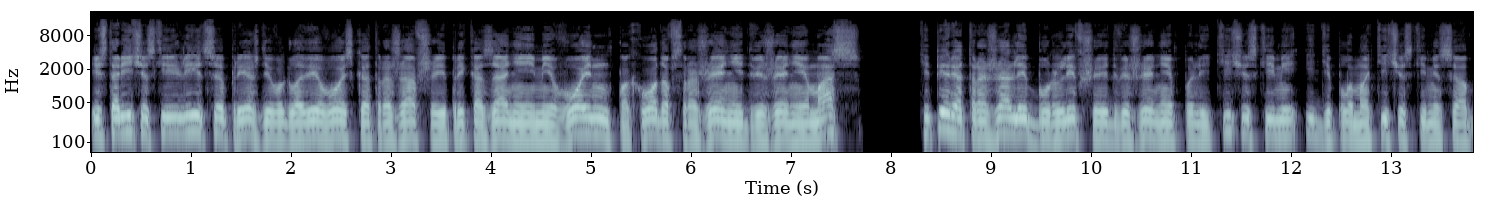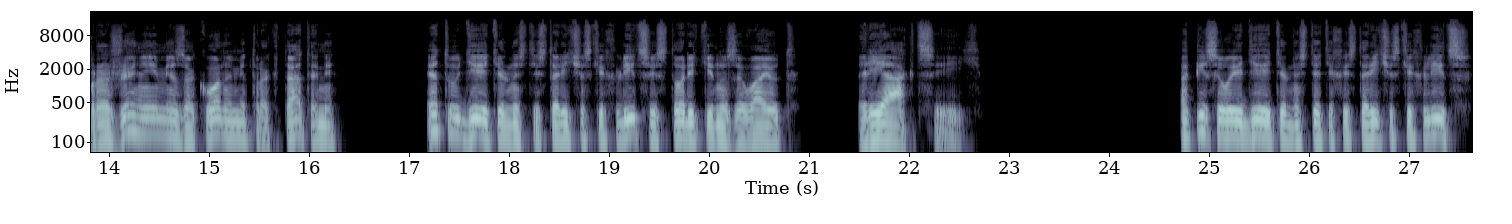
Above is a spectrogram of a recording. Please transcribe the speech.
Исторические лица, прежде во главе войска, отражавшие приказаниями войн, походов, сражений, движения масс, теперь отражали бурлившие движения политическими и дипломатическими соображениями, законами, трактатами. Эту деятельность исторических лиц историки называют реакцией. Описывая деятельность этих исторических лиц,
